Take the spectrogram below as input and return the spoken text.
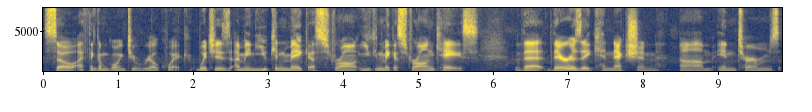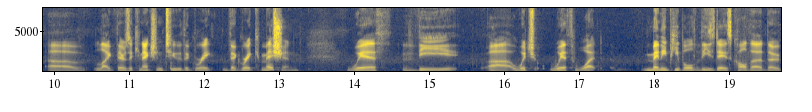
So, I think I'm going to real quick, which is I mean, you can make a strong you can make a strong case that there is a connection um, in terms of like there's a connection to the great the Great Commission with the uh, which with what many people these days call the the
